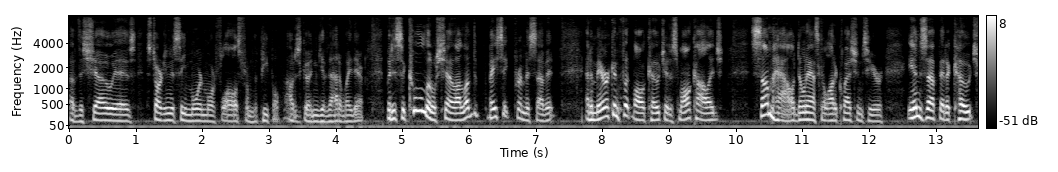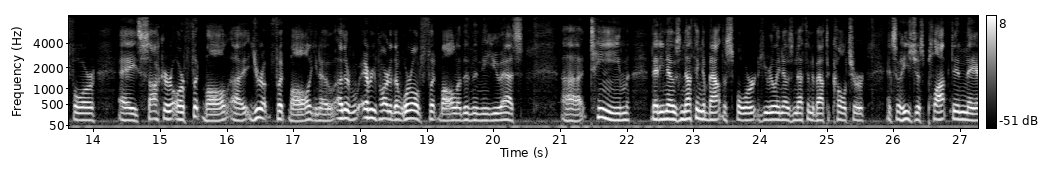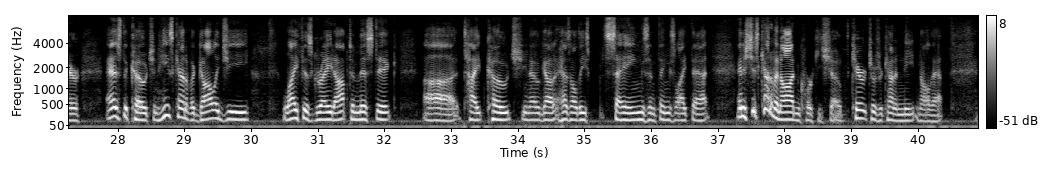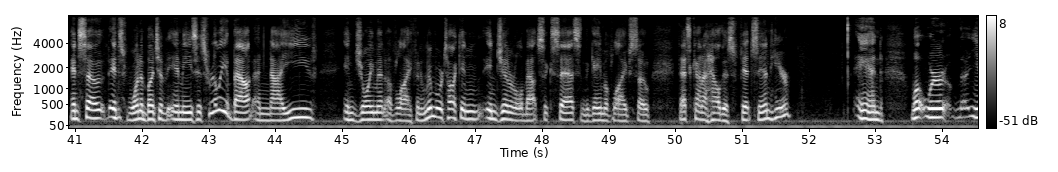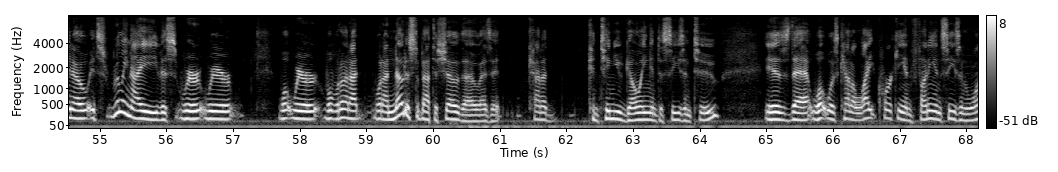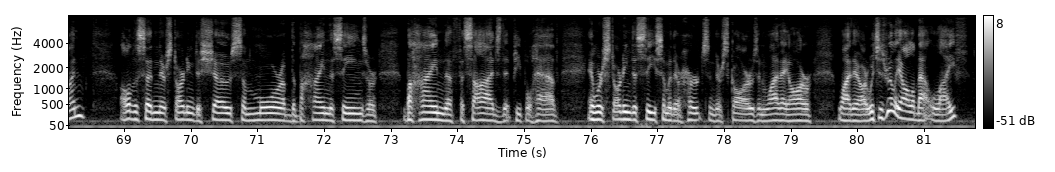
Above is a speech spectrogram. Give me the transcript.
of the show is starting to see more and more flaws from the people. I'll just go ahead and give that away there. But it's a cool little show. I love the basic premise of it. An American football coach at a small college somehow, don't ask a lot of questions here, ends up at a coach for a soccer or football, uh, Europe football, you know, other every part of the world football other than the U.S uh, team that he knows nothing about the sport. He really knows nothing about the culture. And so he's just plopped in there as the coach. And he's kind of a golly gee, life is great, optimistic uh, type coach. You know, got has all these sayings and things like that. And it's just kind of an odd and quirky show. The characters are kind of neat and all that. And so it's won a bunch of Emmys. It's really about a naive enjoyment of life. And remember, we're talking in general about success and the game of life. So that's kind of how this fits in here. And what we're, you know, it's really naive. Is we're we're what we're what I what I noticed about the show though, as it kind of continued going into season two, is that what was kind of light, quirky, and funny in season one all of a sudden they're starting to show some more of the behind the scenes or behind the facades that people have. And we're starting to see some of their hurts and their scars and why they are why they are which is really all about life.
